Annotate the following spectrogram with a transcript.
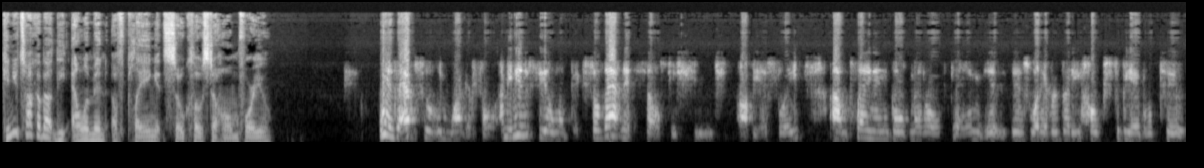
can you talk about the element of playing it so close to home for you it was absolutely wonderful. I mean, it was the Olympics, so that in itself is huge. Obviously, um, playing in a gold medal game is, is what everybody hopes to be able to,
